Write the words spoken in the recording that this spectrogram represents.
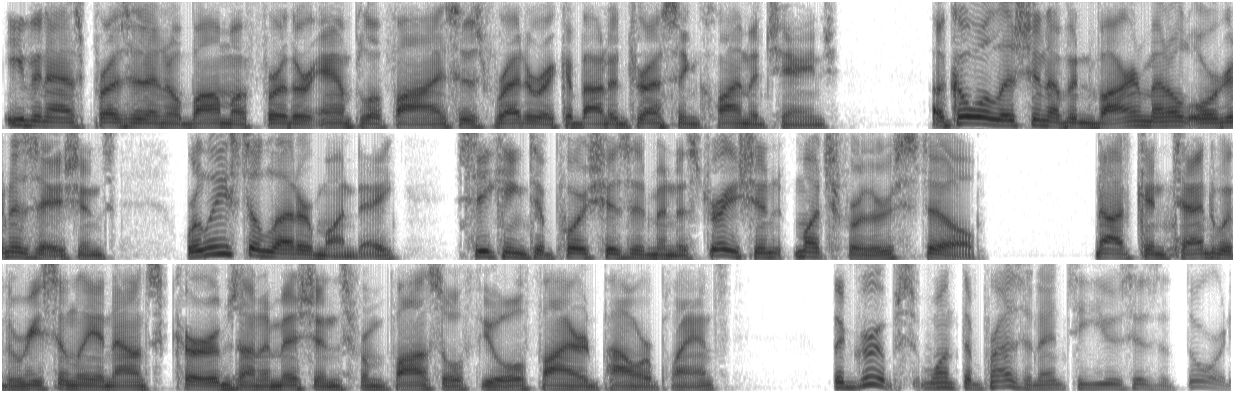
Even as President Obama further amplifies his rhetoric about addressing climate change, a coalition of environmental organizations released a letter Monday seeking to push his administration much further still. Not content with recently announced curbs on emissions from fossil fuel fired power plants, the groups want the president to use his authority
